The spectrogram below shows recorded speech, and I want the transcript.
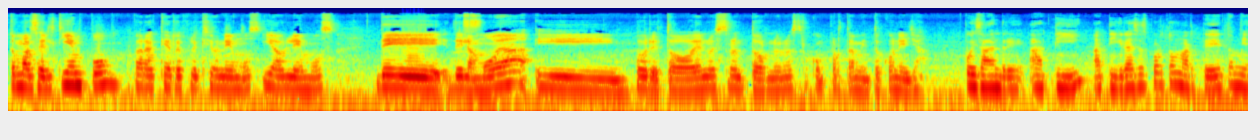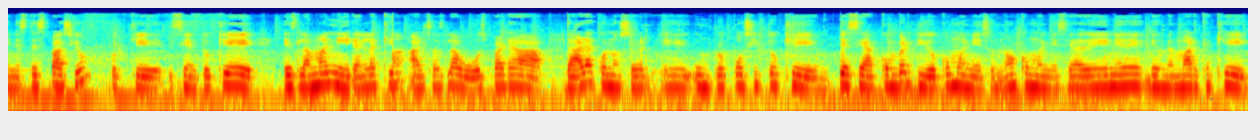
tomarse el tiempo para que reflexionemos y hablemos de, de la moda y sobre todo de nuestro entorno y nuestro comportamiento con ella. Pues André, a ti, a ti gracias por tomarte también este espacio, porque siento que es la manera en la que alzas la voz para dar a conocer eh, un propósito que, se ha convertido como en eso, ¿no? Como en ese ADN de, una marca que,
